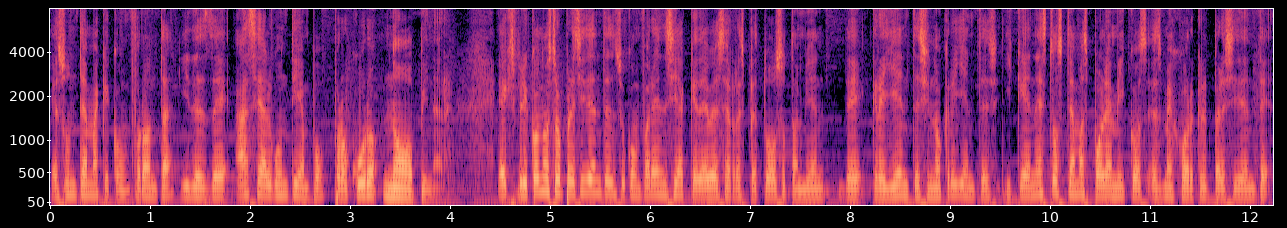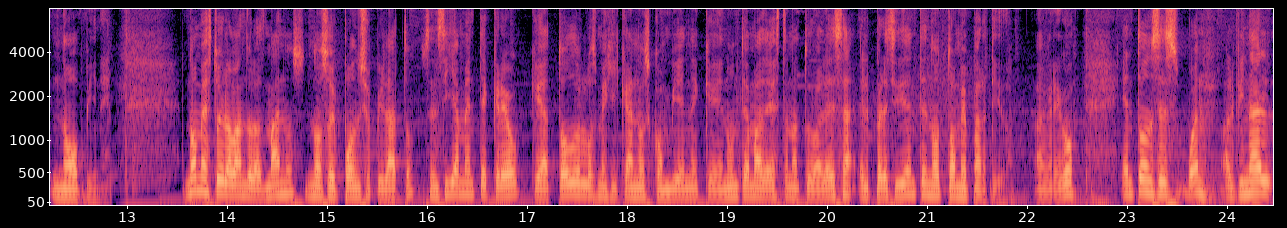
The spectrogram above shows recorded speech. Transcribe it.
Es un tema que confronta y desde hace algún tiempo procuro no opinar. Explicó nuestro presidente en su conferencia que debe ser respetuoso también de creyentes y no creyentes y que en estos temas polémicos es mejor que el presidente no opine. No me estoy lavando las manos, no soy Poncio Pilato, sencillamente creo que a todos los mexicanos conviene que en un tema de esta naturaleza el presidente no tome partido, agregó. Entonces, bueno, al final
